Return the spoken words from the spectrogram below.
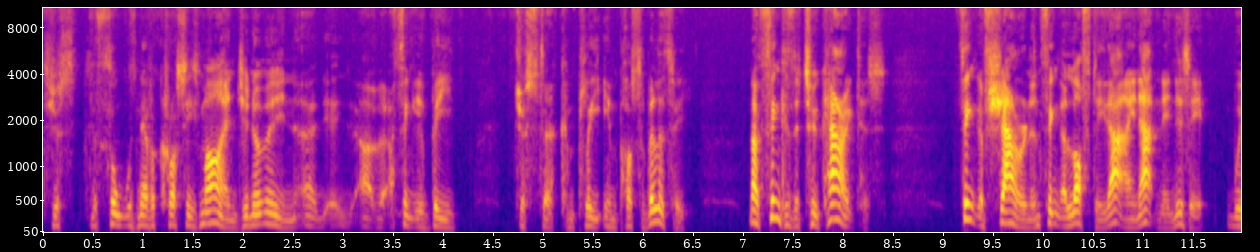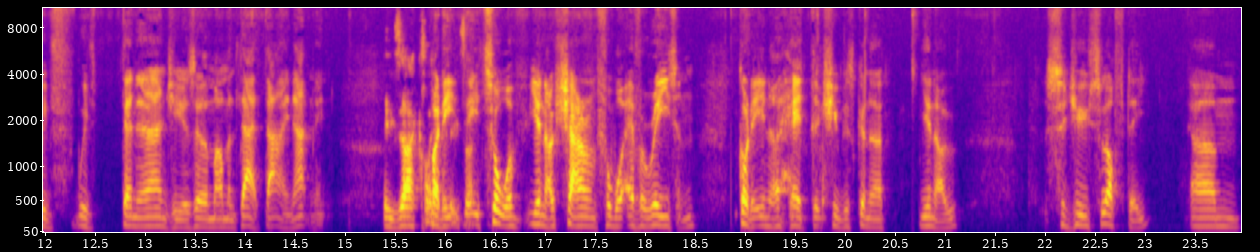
just the thought would never cross his mind. Do you know what I mean? Uh, I, I think it'd be just a complete impossibility. Now think of the two characters. Think of Sharon and think of Lofty. That ain't happening, is it? With with Den and Angie as her mum and dad, that ain't happening. Exactly. But it, exactly. it sort of, you know, Sharon, for whatever reason, got it in her head that she was going to, you know, seduce Lofty. Um,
